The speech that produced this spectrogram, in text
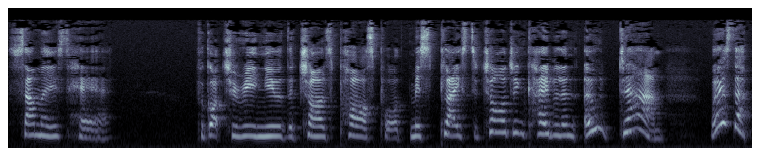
Summer is here. Forgot to renew the child's passport, misplaced the charging cable, and oh damn, where's that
